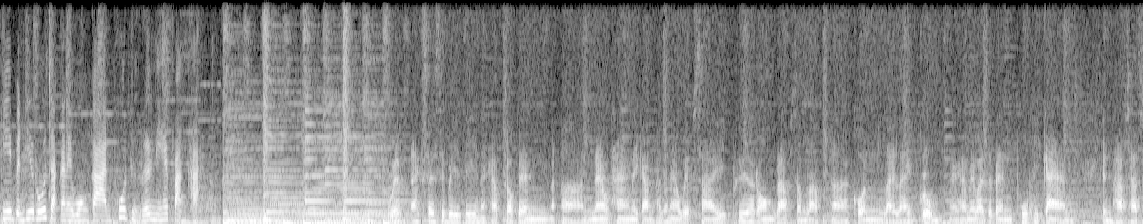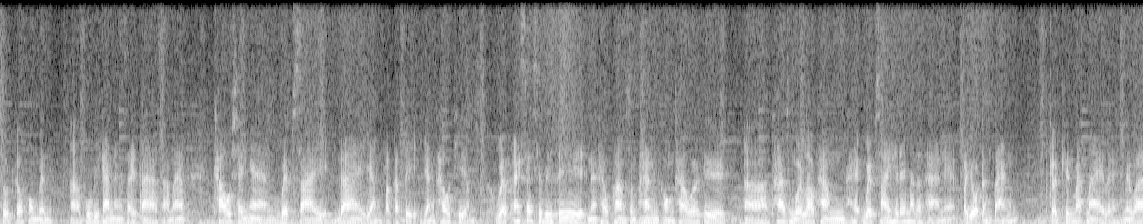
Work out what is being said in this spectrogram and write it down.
ที่เป็นที่รู้จักกันในวงการพูดถึงเรื่องนี้ให้ฟังค่ะ เว็บ accessibility นะครับก็เป็นแนวทางในการพัฒนาเว็บไซต์ เพื่อรองรับสำหรับคนหลาย ๆ กลุ่มนะครับไม่ว่าจะเป็นผู้พิการเห็นภาพชัดสุดก็คงเป็นผู้พิการทางสายตาสามารถเข้าใช้งานเว็บไซต์ได้อย่างปกติอย่างเท่าเทียมเว็บ accessibility นะครับความสัมพันธ์ของเขาก็คืออถ้าสมมติเราทำเว็บไซต์ให้ได้มาตรฐานเนี่ยประโยชน์ต่างๆ เกิดขึ้นมากมายเลย ไม่ว่า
